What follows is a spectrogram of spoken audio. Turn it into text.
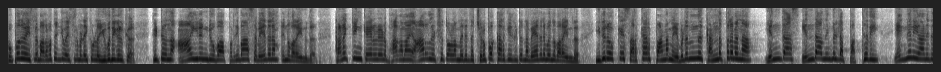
മുപ്പത് വയസ്സിലും അറുപത്തഞ്ച് വയസ്സിനും ഇടയ്ക്കുള്ള യുവതികൾക്ക് കിട്ടുന്ന ആയിരം രൂപ പ്രതിമാസ വേതനം എന്ന് പറയുന്നത്. കണക്ടിംഗ് കേരളയുടെ ഭാഗമായി ആറ് ലക്ഷത്തോളം വരുന്ന ചെറുപ്പക്കാർക്ക് കിട്ടുന്ന വേതനം എന്ന് പറയുന്നത്. ഇതിനൊക്കെ സർക്കാർ പണം എവിടെ നിന്ന് കണ്ടെത്തണമെന്ന? എന്താ എന്താ നിങ്ങളുടെ പദ്ധതി? എങ്ങനെയാണിത്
